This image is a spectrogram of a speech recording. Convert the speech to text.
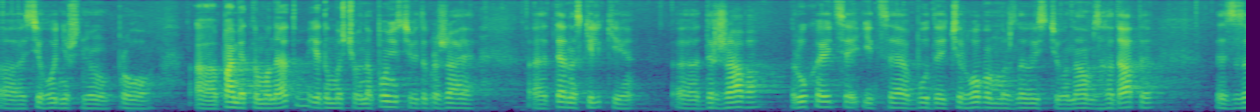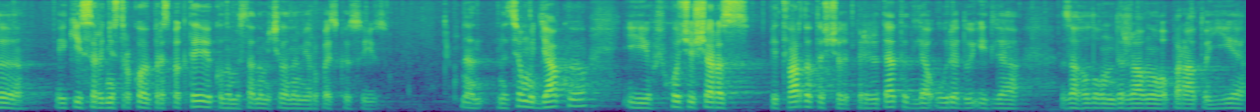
е, сьогоднішню про е, пам'ятну монету. Я думаю, що вона повністю відображає те, наскільки держава рухається, і це буде черговою можливістю нам згадати з якійсь середньостроковій перспективі, коли ми станемо членом Європейського Союзу. На цьому дякую і хочу ще раз підтвердити, що пріоритети для уряду і для загалом державного апарату є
